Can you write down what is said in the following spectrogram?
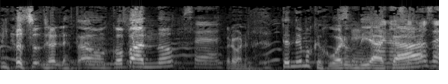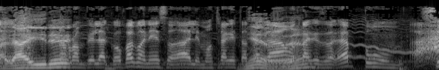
y nosotros la estábamos copando. Sí. Pero bueno, tendremos que jugar un día acá, eh, al nos- aire. Nos rompió la copa con eso, dale, mostrá que estás Miedo, acá, ¿eh? mostrá que estás acá, pum. Ah. Sí,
